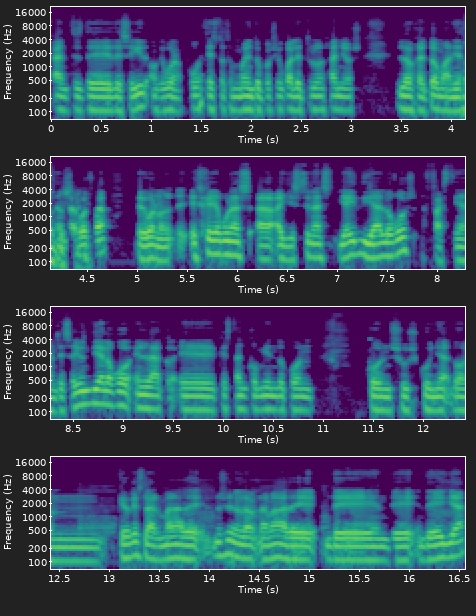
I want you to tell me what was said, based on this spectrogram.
antes de, de seguir, aunque bueno, como decía esto hace un momento, pues igual dentro de unos años lo retoman y hacen otra cosa. Pero bueno, es que hay algunas, hay escenas y hay diálogos fascinantes. Hay un diálogo en la eh, que están comiendo con con sus cuñados, con creo que es la hermana de, no sé, la, la hermana de, de, de, de ella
